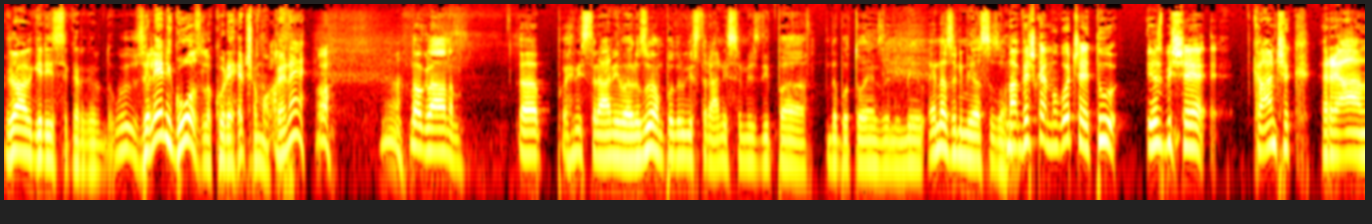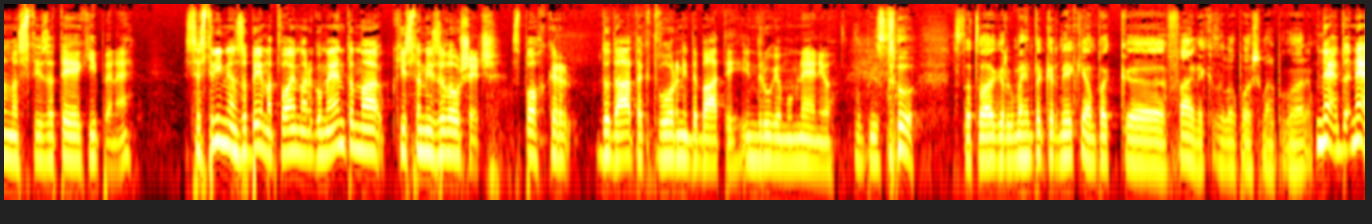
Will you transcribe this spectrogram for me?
Žal, gre se kar grdo. Zeleni goz, lahko rečemo, kaj ne? Oh, No, v glavnem. Uh, po eni strani pa razumem, po drugi strani se mi zdi, pa, da bo to en zanimiv, ena zanimiva sezona. Ma, veš kaj, mogoče je tu, jaz bi še kanček realnosti za te ekipe. Ne? Se strinjam z obema tvojima argumentoma, ki sta mi zelo všeč. Sploh ker dodatek tvorni debati in drugemu mnenju. V bistvu sta tvoja argumenta kar nekaj, ampak uh, fajn je, ko se lahko še malo pogovarjam. Ne, ne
